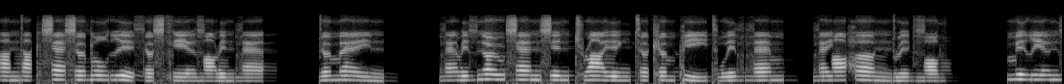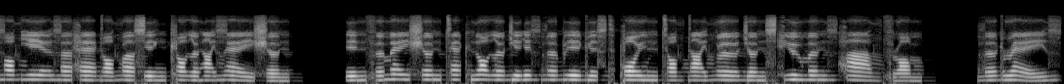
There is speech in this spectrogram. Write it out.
and accessible lithospheres are in their domain. There is no sense in trying to compete with them, they are hundreds of millions of years ahead of us in colonization. Information technology is the biggest point of divergence humans have from the Greys,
